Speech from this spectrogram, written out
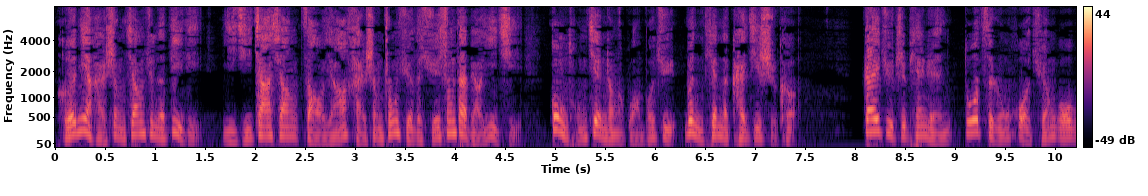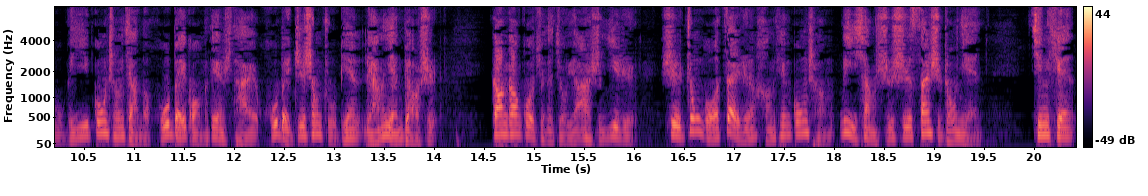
和聂海胜将军的弟弟以及家乡枣阳海胜中学的学生代表一起，共同见证了广播剧《问天》的开机时刻。该剧制片人、多次荣获全国五个一工程奖的湖北广播电视台湖北之声主编梁岩表示。刚刚过去的九月二十一日是中国载人航天工程立项实施三十周年。今天，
